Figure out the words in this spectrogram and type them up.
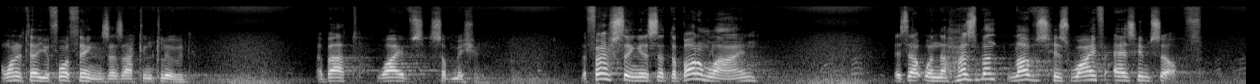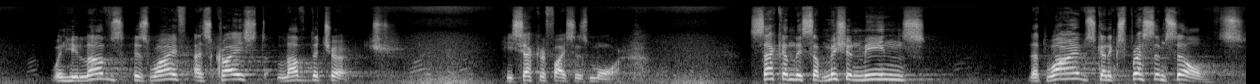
I want to tell you four things as I conclude about wives' submission. The first thing is that the bottom line is that when the husband loves his wife as himself, when he loves his wife as Christ loved the church, he sacrifices more. Secondly, submission means that wives can express themselves,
